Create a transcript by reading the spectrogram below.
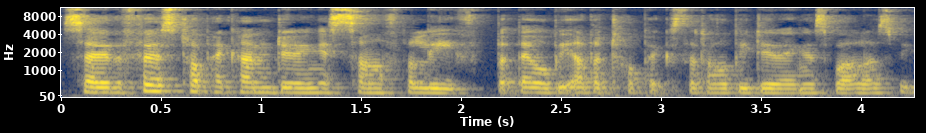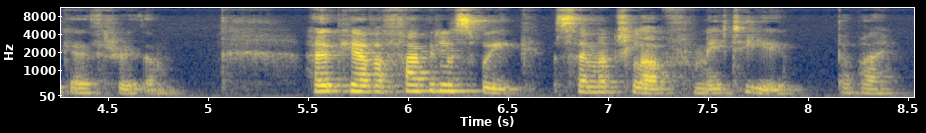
So the first topic I'm doing is self-belief, but there will be other topics that I'll be doing as well as we go through them. Hope you have a fabulous week. So much love from me to you. Bye-bye.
